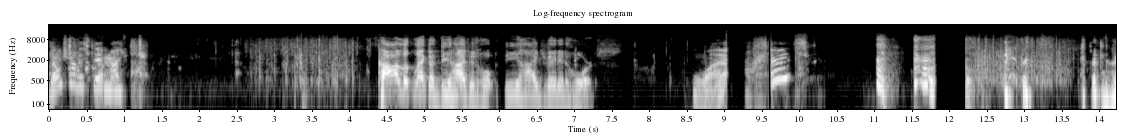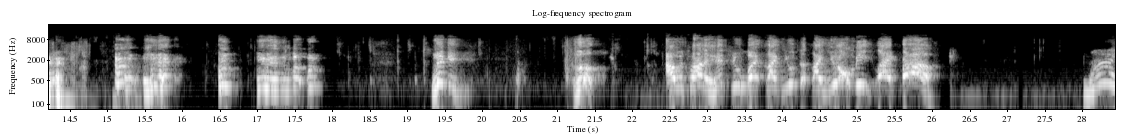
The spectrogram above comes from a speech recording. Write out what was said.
Don't try to steal my. Kyle looked like a dehydrated ho- dehydrated horse. What? Nicki, look, I was trying to hit you, but like you, like you don't be like, bruh. Why are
